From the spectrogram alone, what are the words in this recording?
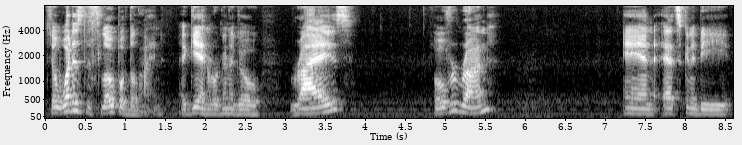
So what is the slope of the line? Again, we're going to go rise over run, and that's going to be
